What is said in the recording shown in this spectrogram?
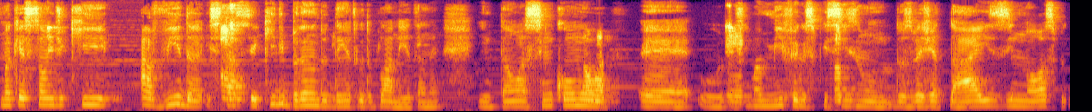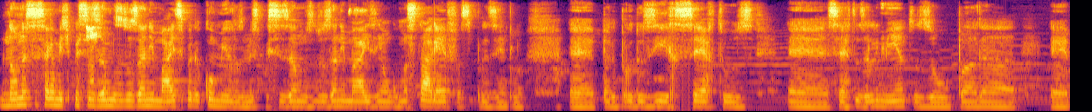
Uma questão de que a vida está se equilibrando dentro do planeta, né? Então, assim como é, os mamíferos precisam dos vegetais e nós não necessariamente precisamos dos animais para comê-los, mas precisamos dos animais em algumas tarefas, por exemplo, é, para produzir certos, é, certos alimentos ou para é,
